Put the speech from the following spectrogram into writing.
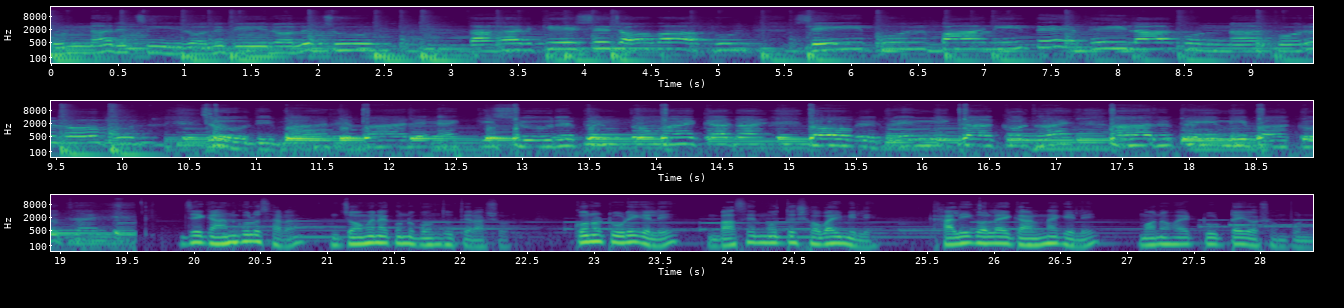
কন্যার চিরল বিরল চুল তাহার কেশে জবা ফুল সেই ফুল পানিতে ফেলা কন্যা করল ভুল। যদি বারে বারে সুরে প্রেম তোমায় কাদায় তবে প্রেমিকা কোথায় আর প্রেমী বা কোথায়? যে গানগুলো ছাড়া জমে না কোনো বন্ধুত্বের আসর কোনো ট্যুরে গেলে বাসের মধ্যে সবাই মিলে খালি গলায় গান না গেলে মনে হয় ট্যুরটাই অসম্পূর্ণ।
